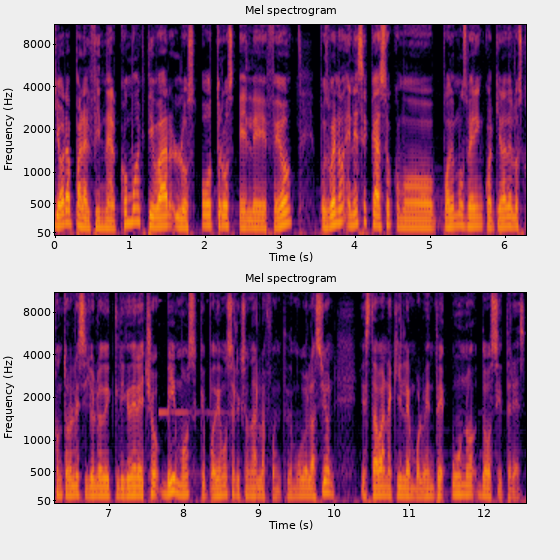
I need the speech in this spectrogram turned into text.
Y ahora para el final, ¿cómo activar los otros LFO? Pues bueno, en ese caso, como podemos ver en cualquiera de los controles, si yo le doy clic derecho, vimos que podíamos seleccionar la fuente de modulación y estaban aquí la envolvente 1, 2 y 3.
